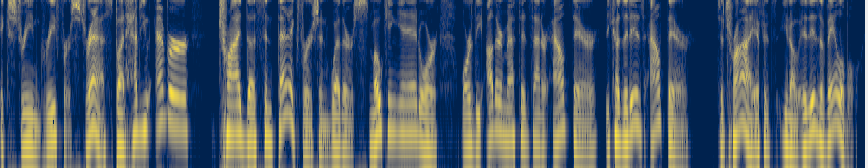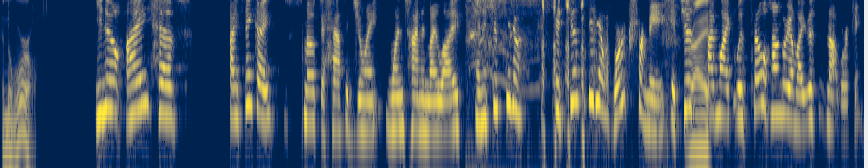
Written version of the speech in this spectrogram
extreme grief or stress. But have you ever tried the synthetic version, whether smoking it or or the other methods that are out there? Because it is out there to try if it's you know it is available in the world. You know, I have I think I smoked a half a joint one time in my life and it just didn't it just didn't work for me. It just right. I'm like was so hungry I'm like this is not working.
